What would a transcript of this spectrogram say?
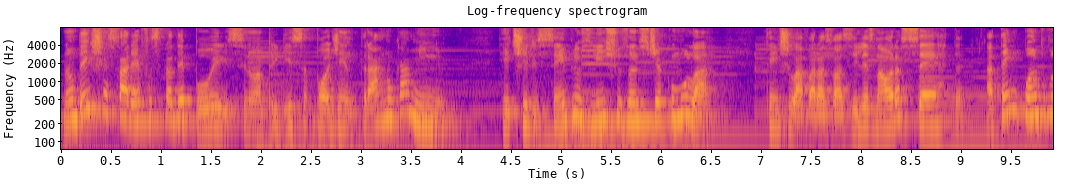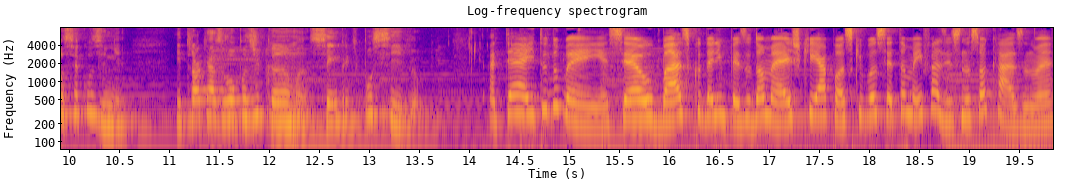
Não deixe as tarefas para depois, senão a preguiça pode entrar no caminho. Retire sempre os lixos antes de acumular. Tente lavar as vasilhas na hora certa, até enquanto você cozinha. E troque as roupas de cama, sempre que possível. Até aí tudo bem, esse é o básico da limpeza doméstica e aposto que você também faz isso na sua casa, não é?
